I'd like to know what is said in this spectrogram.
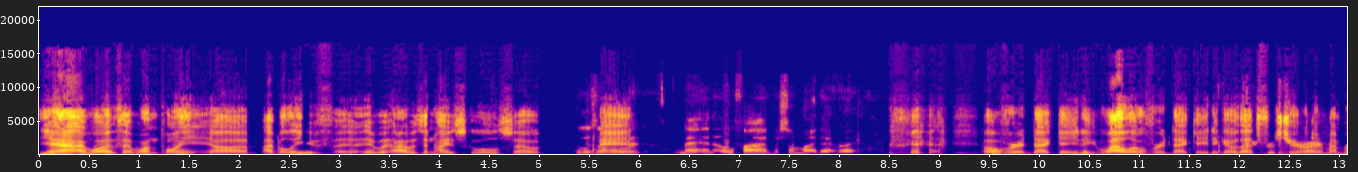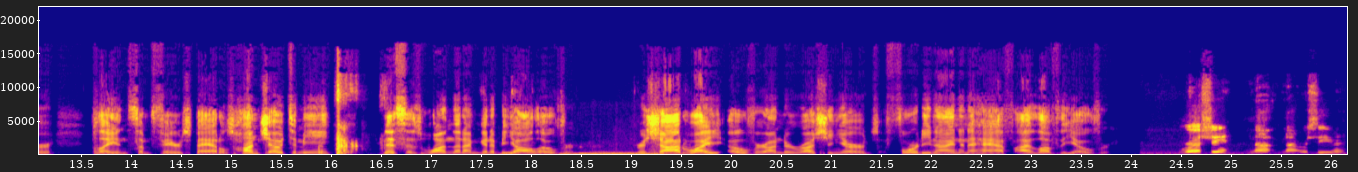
Yeah, I was at one point. Uh, I believe uh, it. I was in high school, so It was Man. Man. Madden 05 or something like that, right? over a decade, well over a decade ago, that's for sure. I remember playing some fierce battles. Huncho, to me, this is one that I'm going to be all over. Rachaad White over under rushing yards, 49 and a half. I love the over. Rushing, not not receiving.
